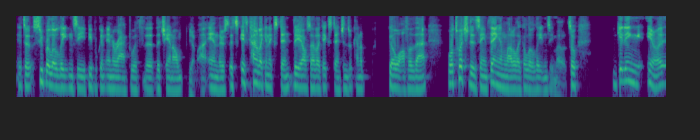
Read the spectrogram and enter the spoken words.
it's a super low latency. People can interact with the the channel, Yep. uh, and there's it's it's kind of like an extent. They also have like extensions that kind of go off of that. Well, Twitch did the same thing in a lot of like a low latency mode. So getting you know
